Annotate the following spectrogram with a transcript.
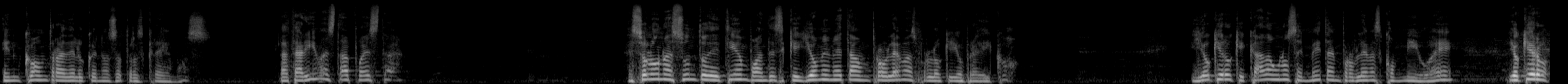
en contra de lo que nosotros creemos. La tarima está puesta. Es solo un asunto de tiempo antes que yo me meta en problemas por lo que yo predico. Y yo quiero que cada uno se meta en problemas conmigo, ¿eh? Yo quiero,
